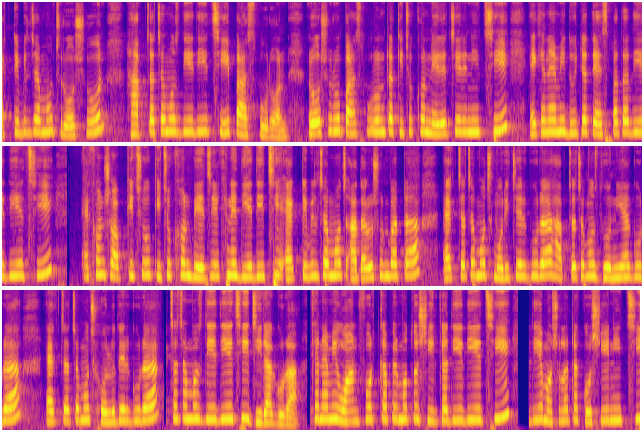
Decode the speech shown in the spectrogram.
এক টেবিল চামচ রসুন, হাফ চা চামচ দিয়ে দিয়েছি পাঁচফোড়ন রসুন ও পাঁচফোড়নটা কিছুক্ষণ নেড়ে চেড়ে নিচ্ছি। এখানে আমি দুইটা তেজপাতা দিয়ে দিয়েছি। এখন সব কিছু কিছুক্ষণ ভেজে এখানে দিয়ে দিচ্ছি এক টেবিল চামচ আদা রসুন বাটা, এক চা চামচ মরিচের গুঁড়া, হাফ চা চামচ ধনিয়া গুঁড়া, এক চা চামচ হলুদের গুঁড়া, এক চা চামচ দিয়ে দিয়েছি জিরা গুঁড়া। এখানে আমি ওয়ান ফোর্থ কাপের মতো সিরকা দিয়ে দিয়েছি, দিয়ে মশলাটা কষিয়ে নিচ্ছি,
